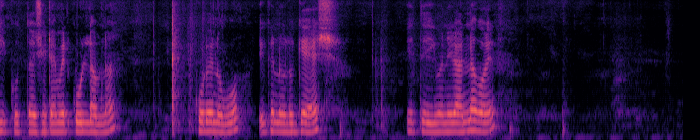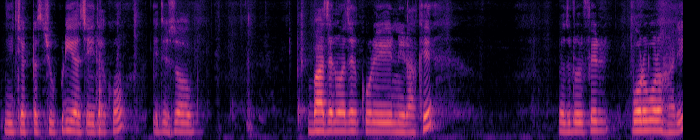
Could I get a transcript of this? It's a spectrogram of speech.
ঠিক করতে হয়, সেটা আমি করলাম না। করে নেব। এখানে হলো গ্যাস। এতেই মানে রান্না করে। নিচে একটা চুপড়ি আছে, এই দেখো। এতে সব বাজার মাজার করে এনে রাখে। দুটো ফের বড় বড় হাঁড়ি,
